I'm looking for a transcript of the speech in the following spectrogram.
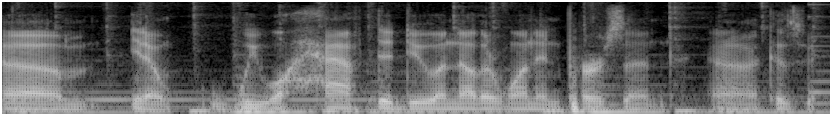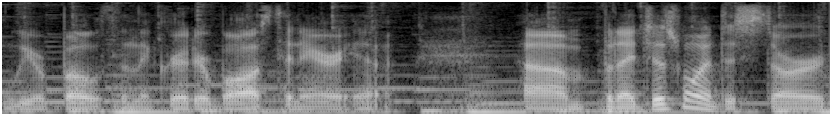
Um, you know, we will have to do another one in person because we are both in the greater Boston area. Um, but I just wanted to start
